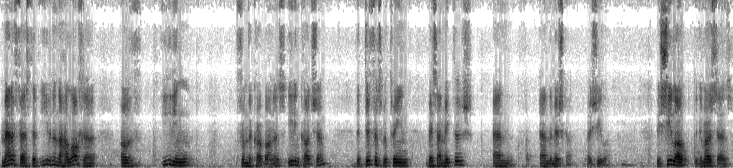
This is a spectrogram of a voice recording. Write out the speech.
manifested even in the halacha of eating from the karbanas, eating kodshim, the difference between Beis Hamikdash and and the Mishkan by Shiloh. Bishilo, the Gemara says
